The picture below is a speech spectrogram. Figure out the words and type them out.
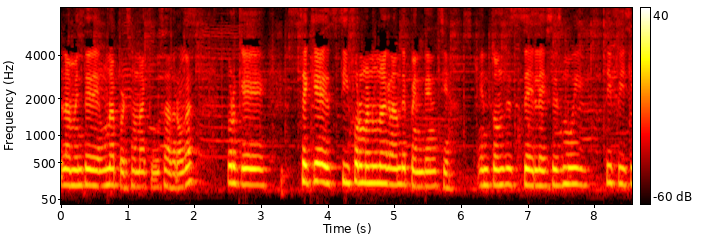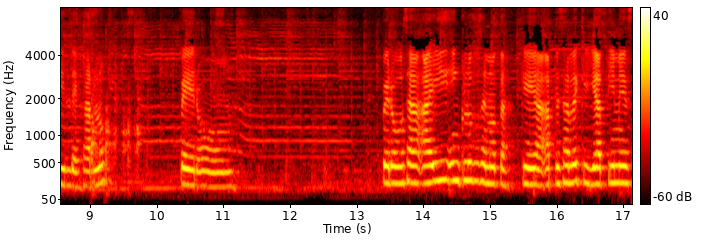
la mente de una persona que usa drogas, porque sé que sí forman una gran dependencia, entonces se les es muy difícil dejarlo, pero pero o sea, ahí incluso se nota que a pesar de que ya tienes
